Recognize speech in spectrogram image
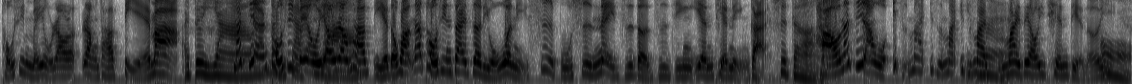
投信没有让让它跌嘛。哎对呀，那既然投信没有要让它跌的话，那投信在这里，我问你，是不是内资的资金淹天灵盖？是的，好，那既然我一直卖，一直卖，一直卖，只卖掉一千点而已，哦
